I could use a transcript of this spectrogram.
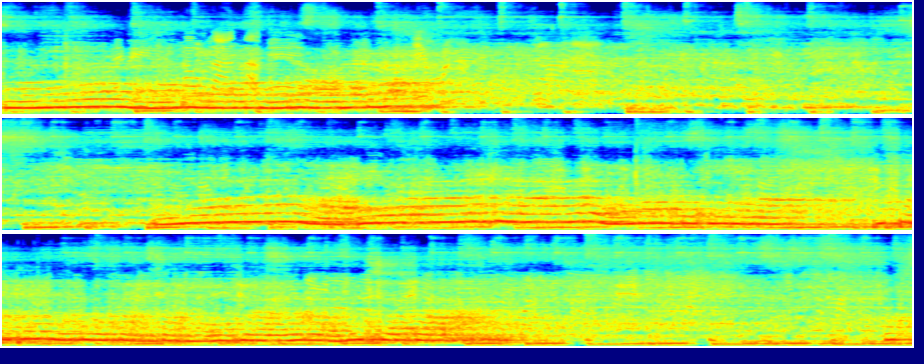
อ่าในร้านของเรานะคะอ่า โอเค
